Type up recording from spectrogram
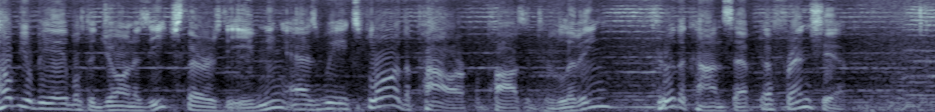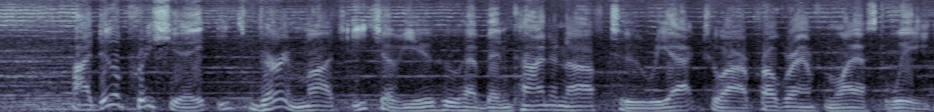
I hope you'll be able to join us each Thursday evening as we explore the power for positive living through the concept of friendship. I do appreciate each, very much each of you who have been kind enough to react to our program from last week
